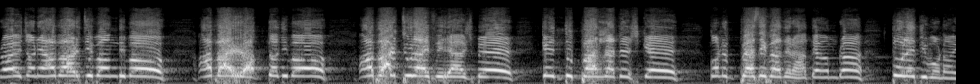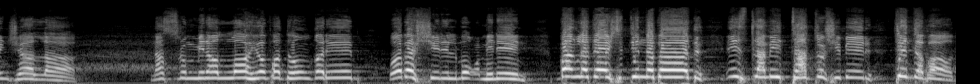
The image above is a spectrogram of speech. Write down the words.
প্রয়োজনে আবার জীবন দিব, আবার রক্ত দিব, আবার চুলাই ফিরে আসবে, কিন্তু বাংলাদেশকে কোন পেশিবাদের হাতে আমরা তুলে দিব না, ইনশাআল্লাহ। নাসরুম মিনাল্লাহি ওয়া ফাতহুন করিব। ওয়া বাশশিরিল মুমিনিন বাংলাদেশ জিন্দাবাদ. ইসলামী ছাত্র শিবির জিন্দাবাদ।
